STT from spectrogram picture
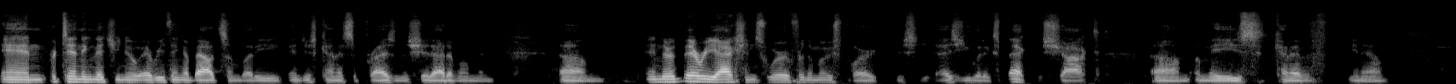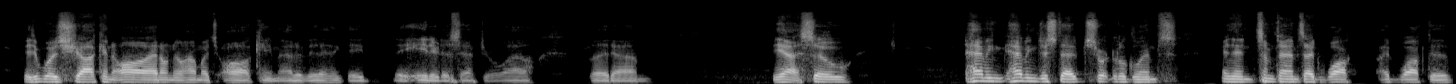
and pretending that you know everything about somebody and just kind of surprising the shit out of them and um, and their their reactions were for the most part as you would expect shocked um, amazed kind of you know. It was shock and awe. I don't know how much awe came out of it. I think they they hated us after a while. But um yeah so having having just that short little glimpse and then sometimes i'd walk i'd walk the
